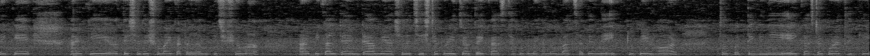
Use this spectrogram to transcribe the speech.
থেকে আর কি ওদের সাথে সময় কাটালাম কিছু সময়। আর বিকাল টাইমটা আমি আসলে চেষ্টা করি যতই কাজ থাকুক না কেন বাচ্চাদের নিয়ে একটু বের হওয়ার। তো প্রত্যেক দিনই এই কাজটা করে থাকি।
